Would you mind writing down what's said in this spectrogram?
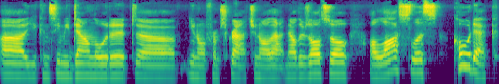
uh, you can see me download it, uh, you know, from scratch and all that. Now, there's also a lossless codec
